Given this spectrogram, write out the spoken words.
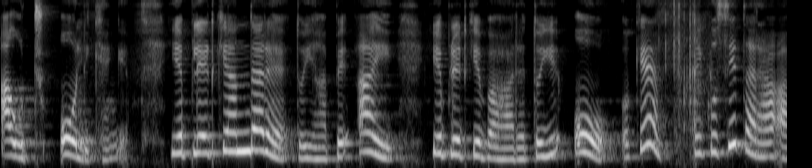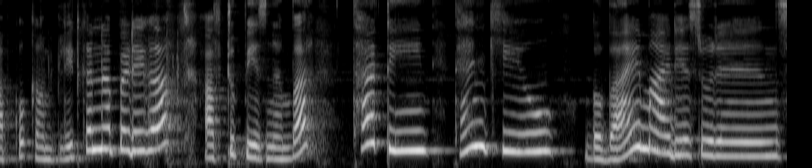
आउट ओ लिखेंगे. ये प्लेट के अंदर है तो यहाँ पे आई. ये प्लेट के बाहर है तो ये ओ ओके ठीक, उसी तरह आपको कंप्लीट करना पड़ेगा up to page number thirteen thank you bye my dear students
